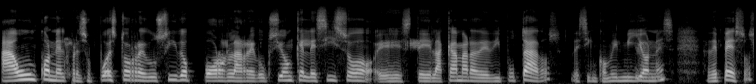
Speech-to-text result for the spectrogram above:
aún con el presupuesto reducido por la reducción que les hizo este, la Cámara de Diputados de 5 mil millones de pesos.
